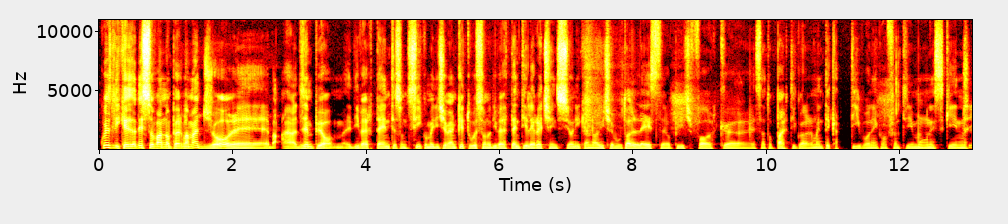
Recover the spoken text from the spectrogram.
quelli che adesso vanno per la maggiore, bah, ad esempio, è divertente, son- sì, come dicevi anche tu, sono divertenti le recensioni che hanno ricevuto all'estero. Pitchfork eh, è stato particolarmente cattivo nei confronti di Måneskin. Sì,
